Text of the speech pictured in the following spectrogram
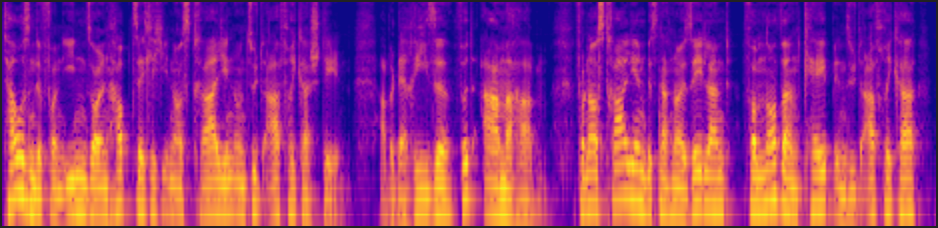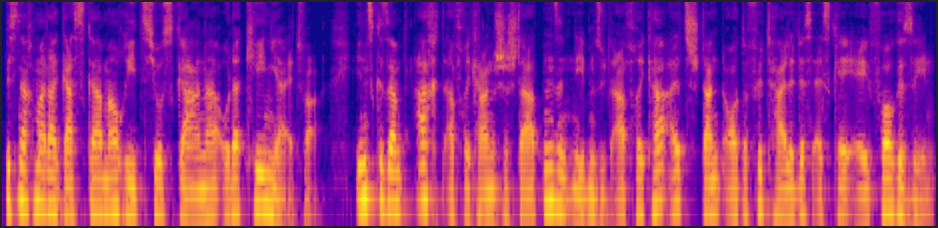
Tausende von ihnen sollen hauptsächlich in Australien und Südafrika stehen. Aber der Riese wird Arme haben. Von Australien bis nach Neuseeland, vom Northern Cape in Südafrika bis nach Madagaskar, Mauritius, Ghana oder Kenia etwa. Insgesamt acht afrikanische Staaten sind neben Südafrika als Standorte für Teile des SKA vorgesehen.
